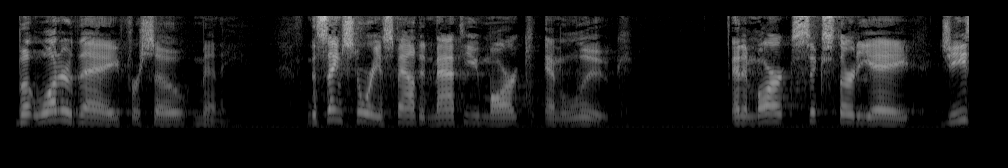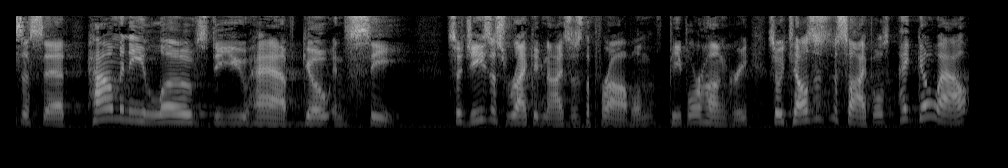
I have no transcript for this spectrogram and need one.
But what are they for so many? The same story is found in Matthew, Mark, and Luke. And in Mark 6:38, Jesus said, "How many loaves do you have? Go and see." So Jesus recognizes the problem. People are hungry. So he tells his disciples, hey, go out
